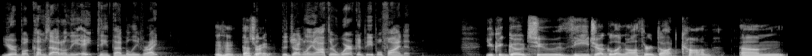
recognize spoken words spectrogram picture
Your book comes out on the 18th, I believe, right? Mm-hmm, that's right. The Juggling Author, where can people find it? You could go to thejugglingauthor.com um,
